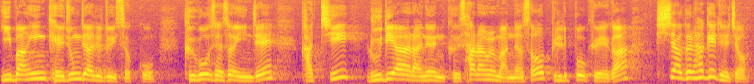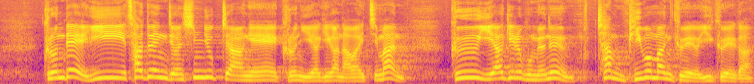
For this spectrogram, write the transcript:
이방인 개종자들도 있었고 그곳에서 이제 같이 루디아라는 그 사람을 만나서 빌립보 교회가 시작을 하게 되죠. 그런데 이 사도행전 16장에 그런 이야기가 나와 있지만 그 이야기를 보면은 참 비범한 교회예요. 이 교회가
